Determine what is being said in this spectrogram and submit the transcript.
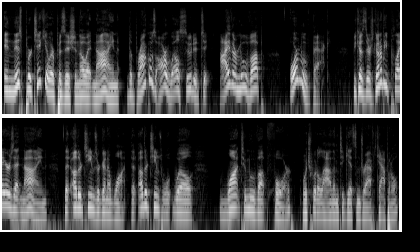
In this particular position, though, at nine, the Broncos are well suited to either move up or move back because there's going to be players at nine that other teams are going to want, that other teams w- will want to move up for, which would allow them to get some draft capital.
